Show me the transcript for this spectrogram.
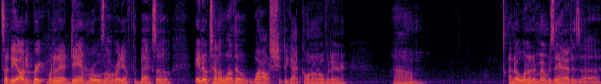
so they already break one of their damn rules already off the back. So ain't no telling what other wild shit they got going on over there. Um, I know one of the members they had is uh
